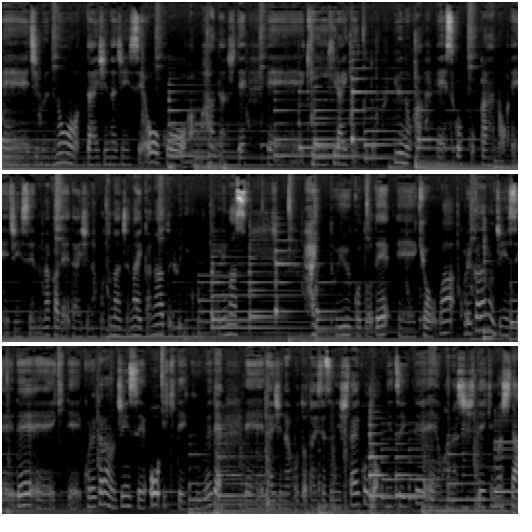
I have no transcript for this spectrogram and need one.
え自分の大事な人生をこう判断して、え切り開いていくというのが、えすごくここからの、え人生の中で大事なことなんじゃないかなというふうに思っております。はい。ということで、えー、今日はこれからの人生で、えー、生きてこれからの人生を生きていく上で、えー、大事なこと大切にしたいことについて、えお話ししていきました、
